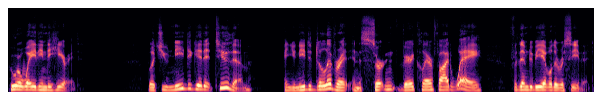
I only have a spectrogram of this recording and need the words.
who are waiting to hear it. But you need to get it to them and you need to deliver it in a certain, very clarified way for them to be able to receive it.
